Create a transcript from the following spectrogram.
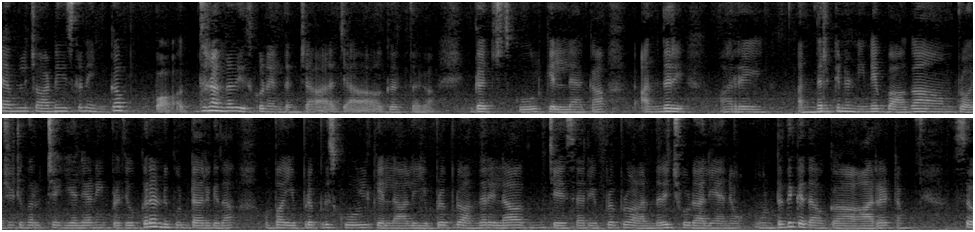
టైంలో చాట్ని తీసుకొని ఇంకా భద్రంగా తీసుకొని వెళ్తాం. చాలా జాగ్రత్తగా. ఇంకా స్కూల్కి వెళ్ళాక అందరి అరే అందరికన్నా నేనే బాగా ప్రాజెక్ట్ వర్క్ చేయాలి అని ప్రతి ఒక్కరు అనుకుంటారు కదా. అబ్బా ఎప్పుడెప్పుడు స్కూల్కి వెళ్ళాలి ఎప్పుడెప్పుడు అందరు ఎలా చేశారు ఎప్పుడెప్పుడు వాళ్ళందరూ చూడాలి అని ఉంటుంది కదా ఒక ఆరాటం. సో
